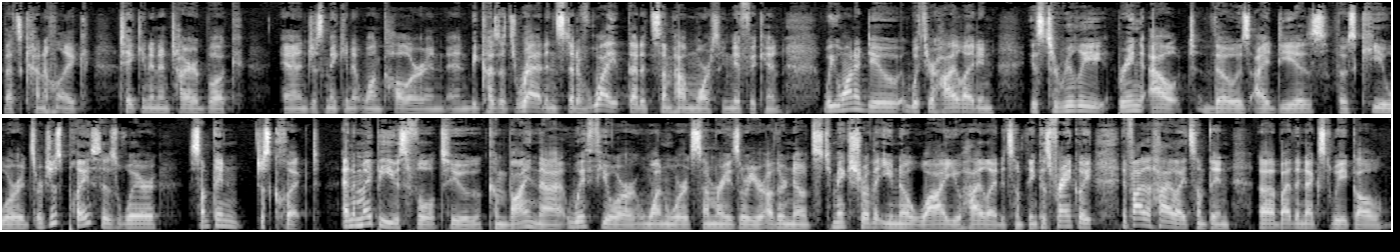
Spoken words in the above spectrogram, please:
That's kind of like taking an entire book and just making it one color and, and because it's red instead of white that it's somehow more significant. What you want to do with your highlighting is to really bring out those ideas, those keywords, or just places where something just clicked. And it might be useful to combine that with your one word summaries or your other notes to make sure that you know why you highlighted something. Because frankly, if I highlight something uh, by the next week, I'll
